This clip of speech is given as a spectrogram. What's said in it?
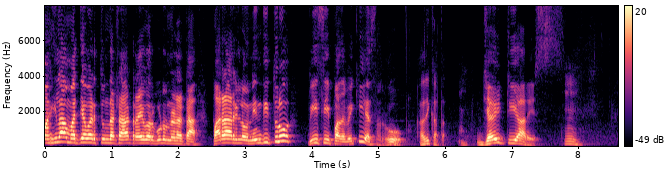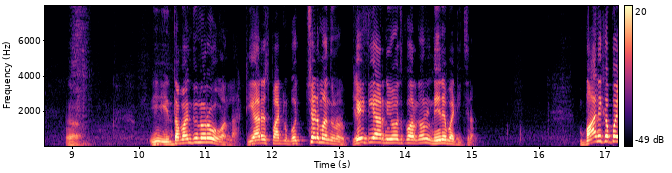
మహిళా మధ్యవర్తి ఉందట డ్రైవర్ కూడా ఉన్నాడట. పరారిలో నిందితులు వీసీ పదవికి ఎసరు. అది కథ. జై టిఆర్ఎస్. ఇంతమంది ఉన్నారు వాళ్ళ టీఆర్ఎస్ పార్టీలు బొచ్చడి మంది ఉన్నారు. కేటీఆర్ నియోజకవర్గంలో నేనే పట్టించిన. బాలికపై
